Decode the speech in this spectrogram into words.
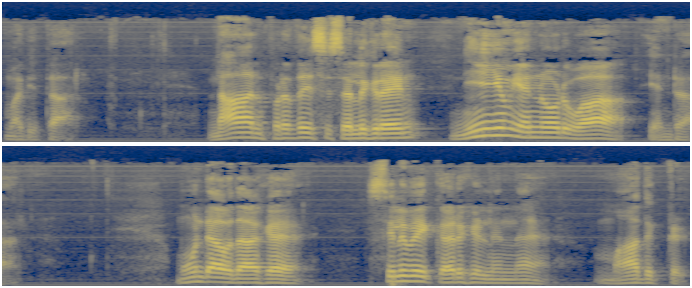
மதித்தார். நான் பிரதேசி செல்லுகிறேன் நீயும் என்னோடு வா என்றார். மூன்றாவதாக சிலுவை கருகில் நின்ன மாதுக்கள்.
